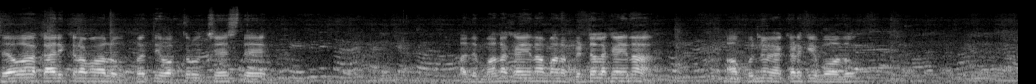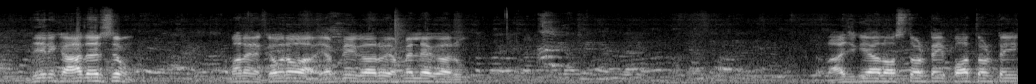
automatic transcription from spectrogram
సేవా కార్యక్రమాలు ప్రతి ఒక్కరూ చేస్తే అది మనకైనా మన బిడ్డలకైనా ఆ పుణ్యం ఎక్కడికి పోదు. దీనికి ఆదర్శం మన గౌరవ ఎంపీ గారు ఎమ్మెల్యే గారు. రాజకీయాలు వస్తుంటాయి పోతుంటాయి.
